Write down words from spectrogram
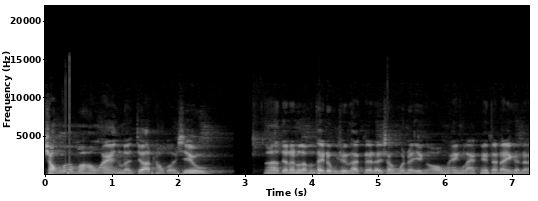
Sống mà không an là chết, không có siêu. Đó, cho nên là mình thấy đúng sự thật để đời sống mình nó yên ổn, an lạc ngay tại đây cái đó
